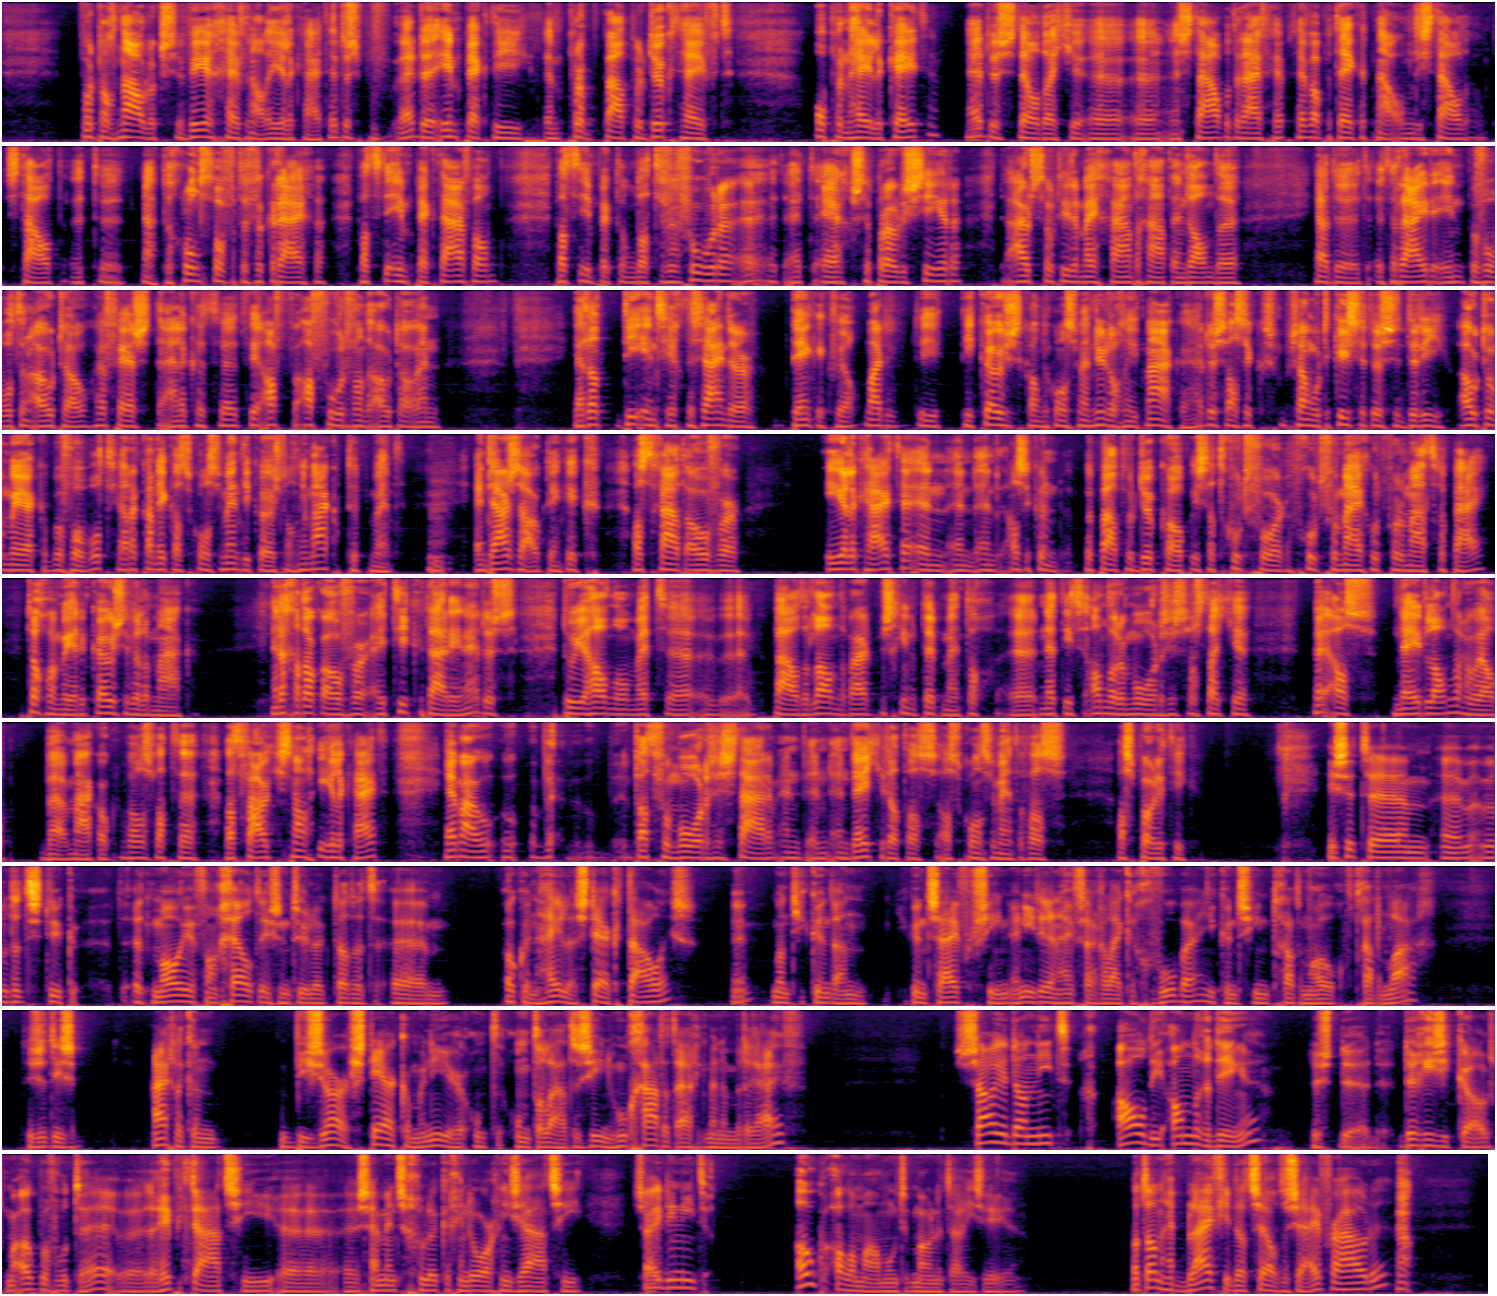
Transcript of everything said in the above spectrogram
wordt nog nauwelijks weergegeven in alle eerlijkheid. Dus de impact die een bepaald product heeft op een hele keten. dus stel dat je uh, een staalbedrijf hebt. wat betekent nou om die staal, staal te, nou, de grondstoffen te verkrijgen? Wat is de impact daarvan? Wat is de impact om dat te vervoeren? het, het, ergens te produceren? De uitstoot die ermee gaande gaat. En dan de, ja, de, het, rijden in bijvoorbeeld een auto. Hè, versus uiteindelijk het, het weer af, afvoeren van de auto. En ja, dat, die inzichten zijn er Denk ik wel. Maar die, die, die, keuzes kan de consument nu nog niet maken. Dus als ik zou moeten kiezen tussen drie automerken bijvoorbeeld. Ja, dan kan ik als consument die keuze nog niet maken op dit moment. En daar zou ik denk ik, als het gaat over eerlijkheid. Hè, en, en, en als ik een bepaald product koop, is dat goed voor, goed voor mij, goed voor de maatschappij. Toch wel meer een keuze willen maken. En dat gaat ook over ethiek daarin. Hè? Dus doe je handel met uh, bepaalde landen waar het misschien op dit moment toch uh, net iets andere mores is. Zoals dat je als Nederlander, hoewel we maken ook nog wel eens wat, uh, wat foutjes alle eerlijkheid. Maar wat voor moren is daar? En, en, weet je dat als, als consument of als, als politiek? Is het, um, dat is natuurlijk het mooie van geld is natuurlijk dat het um, ook een hele sterke taal is. Hè? Want je kunt, aan, je kunt cijfers zien en iedereen heeft daar gelijk een gevoel bij. Je kunt zien het gaat omhoog of het gaat omlaag. Dus het is eigenlijk een bizar sterke manier om te, om te laten zien hoe gaat het eigenlijk met een bedrijf. Zou je dan niet al die andere dingen, dus de, de, de risico's, maar ook bijvoorbeeld hè, eh, de reputatie, uh, zijn mensen gelukkig in de organisatie, zou je die niet ook allemaal moeten monetariseren? Want dan heb, blijf je datzelfde cijfer houden. Ja.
